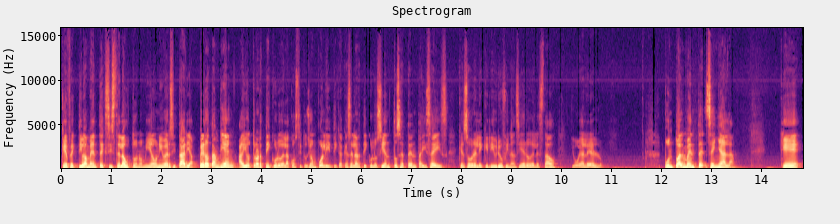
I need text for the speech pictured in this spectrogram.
que efectivamente existe la autonomía universitaria, pero también hay otro artículo de la Constitución Política, que es el artículo 176, que es sobre el equilibrio financiero del Estado, y voy a leerlo puntualmente señala que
